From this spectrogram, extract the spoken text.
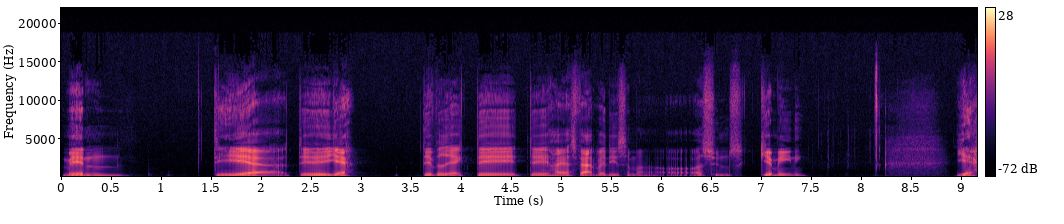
Men det er, det, ja, det ved jeg ikke. Det, det har jeg svært ved ligesom at, at, at synes giver mening. Ja,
